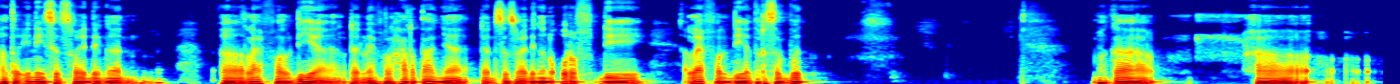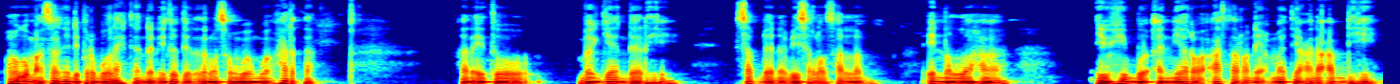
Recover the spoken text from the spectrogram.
atau ini sesuai dengan uh, level dia dan level hartanya dan sesuai dengan uruf di level dia tersebut. Maka uh, hukum asalnya diperbolehkan dan itu tidak termasuk membuang-buang harta. Karena itu bagian dari sabda Nabi SAW Inna Allah yuhibbu an yara athara ni'mati ala abdihi.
